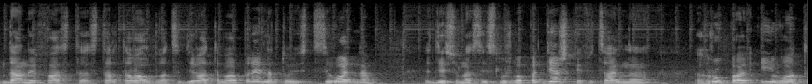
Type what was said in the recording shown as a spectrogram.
Данный фаст стартовал 29 апреля, то есть сегодня. Здесь у нас есть служба поддержки, официальная группа и вот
